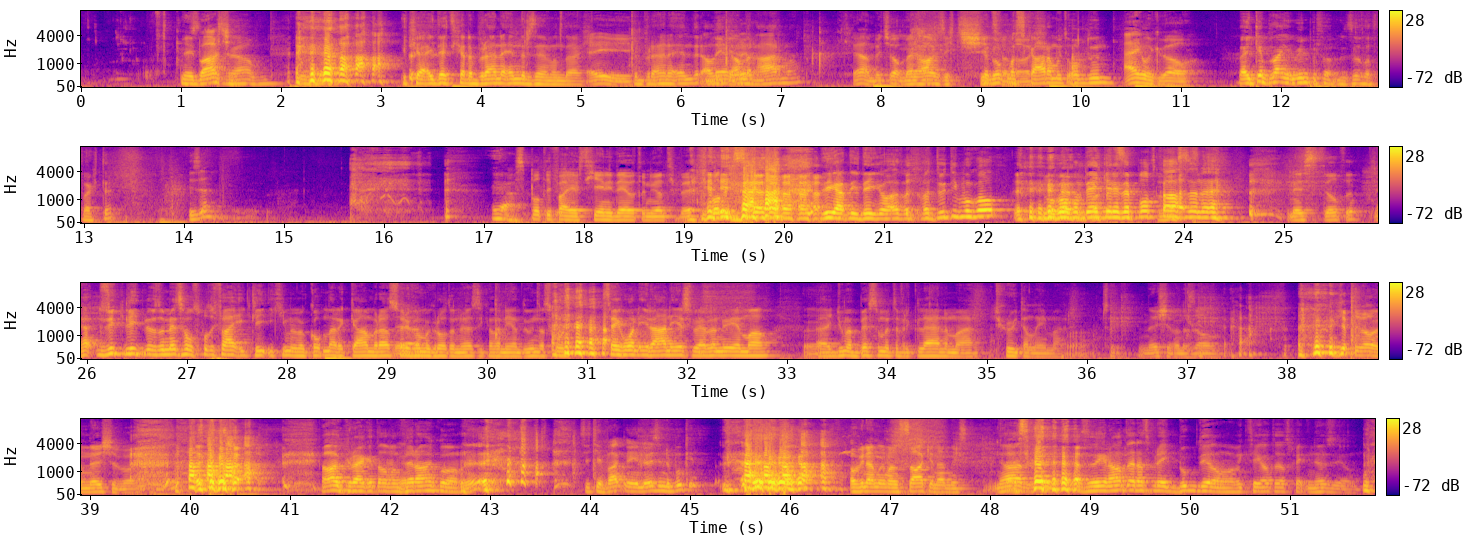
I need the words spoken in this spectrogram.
Nee, baardje. Ja, man. ik, ga, ik dacht, ik ga de bruine ender zijn vandaag. Hey. De bruine ender, alleen Dikke, ander haar, man. Ja, een beetje wel. Mijn haar is echt Ik shit heb ook vandaag. mascara moeten opdoen. Eigenlijk wel. Maar ik heb lange wimpers van mezelf, wacht, hè. Is dat? Ja. Spotify heeft geen idee wat er nu aan het gebeuren is. die gaat niet denken, wat, wat, wat doet die Mogol? Die Mogol komt één keer in zijn podcast en... eh, Nee, stilte. Ja, dus ik liet, de mensen van Spotify, ik, liet- ik ging met mijn kop naar de camera. Sorry Ja. voor mijn grote neus, ik kan er niet aan doen. Dat is gewoon, het zijn gewoon Iraniërs, we hebben nu eenmaal. Ja. Eh, ik doe mijn best om het te verkleinen, maar het groeit alleen maar. Sorry. Een neusje van de zalm. Je hebt er wel een neusje voor. Ah, ik ruik het al van ver aankomen. Zit je vaak met je neus in de boeken? of in andermans zaken anders? Ja, ze, ze zeggen altijd dat spreekt boekdeel, maar ik zeg altijd dat spreekt neusdeel.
